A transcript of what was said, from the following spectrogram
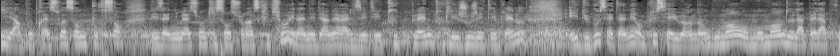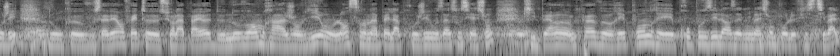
Il y a à peu près 60% des animations qui sont sur inscription et l'année dernière elles étaient toutes pleines, toutes les jauges étaient pleines. Et du coup cette année en plus il y a eu un engouement au moment de l'appel à projet. Donc euh, vous savez en fait euh, sur la période de novembre à janvier on lance un appel à projet aux associations qui peuvent répondre et proposer leurs animations pour le festival.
